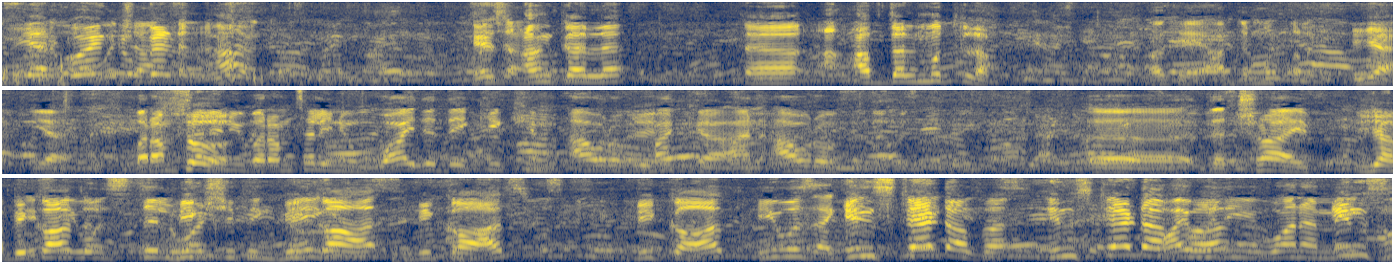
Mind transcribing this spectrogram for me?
We are going to build. Huh? His uncle, uh, Abdul Muttalib. Okay, Abdul Muttalib. Yeah. Yeah, but I'm So- telling you, but I'm telling you, why did they kick him out of Mecca and out of uh, the tribe? Yeah, because he was still be- worshiping because pagans? because because he was against instead of pagans. uh, instead of Why would he wanna make instead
